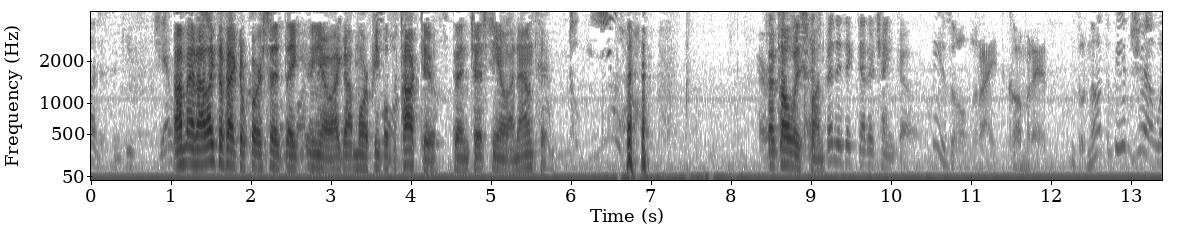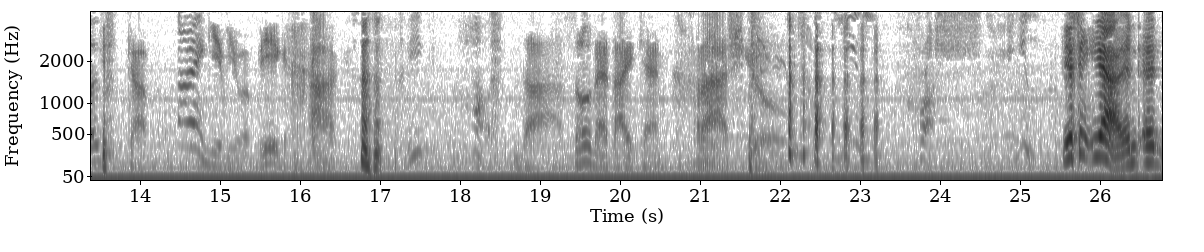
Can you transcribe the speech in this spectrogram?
I just think he's jealous. Um, and I like the fact, of course, that they, you know, I got more people to talk to than just, you know, announcing. That's always fun. Benedict Edichenko. He's all right, comrade. Do not be jealous. Come, I give you a big hug. Big hug? Da, so that I can crush you. You see, yeah, and, and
